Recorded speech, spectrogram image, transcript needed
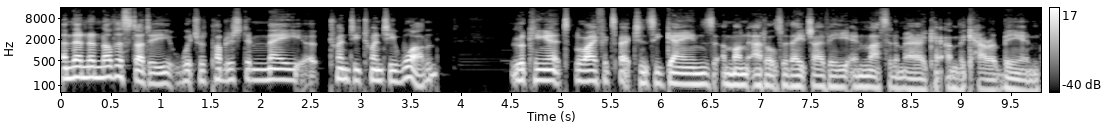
And then another study, which was published in May uh, 2021, looking at life expectancy gains among adults with HIV in Latin America and the Caribbean.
